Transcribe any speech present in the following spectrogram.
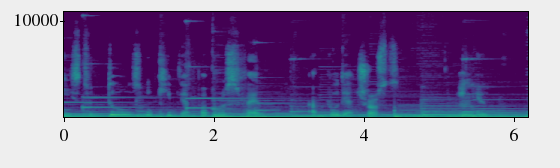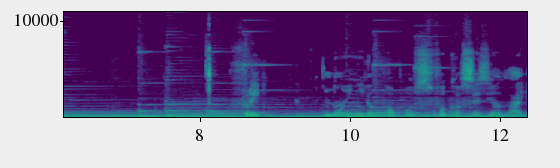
peace to those who keep their purpose firm and put their trust in you. 3. Knowing your purpose focuses your life.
